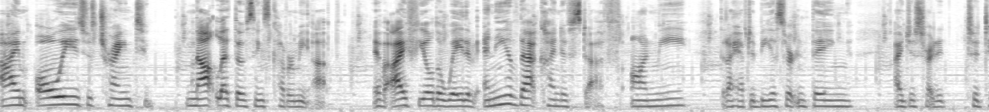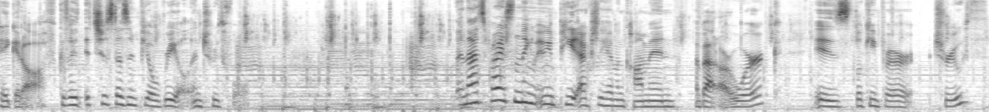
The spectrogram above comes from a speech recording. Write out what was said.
I'm always just trying to not let those things cover me up. If I feel the weight of any of that kind of stuff on me, that I have to be a certain thing, I just try to, to take it off because it, it just doesn't feel real and truthful. And that's probably something that me and Pete actually have in common about our work is looking for truth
